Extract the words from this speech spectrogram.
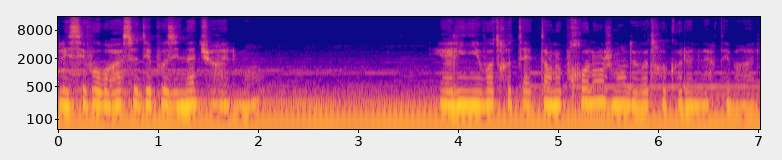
Laissez vos bras se déposer naturellement et alignez votre tête dans le prolongement de votre colonne vertébrale.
